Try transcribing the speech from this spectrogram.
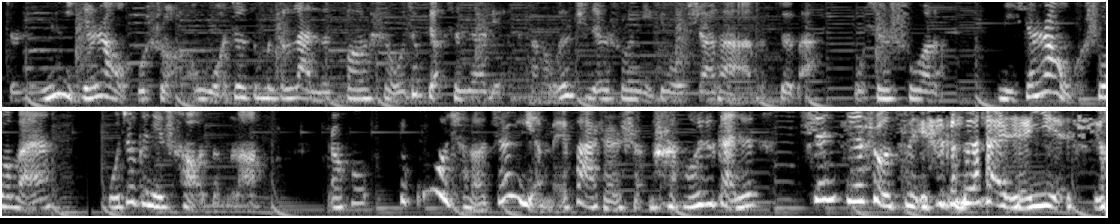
就是你已经让我不爽了，我就这么个烂的方式，我就表现在脸上了，我就直接说你给我 shut up，对吧？我先说了，你先让我说完，我就跟你吵，怎么了？然后就过去了，这也没发生什么，我就感觉先接受自己是个烂人也行，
